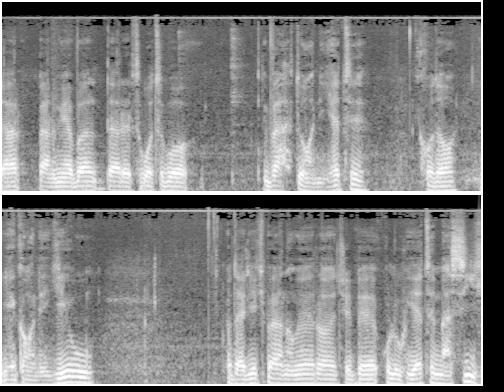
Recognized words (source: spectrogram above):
در برنامه اول در ارتباط با وحدانیت خدا یگانگی او و در یک برنامه راجع به الوهیت مسیح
